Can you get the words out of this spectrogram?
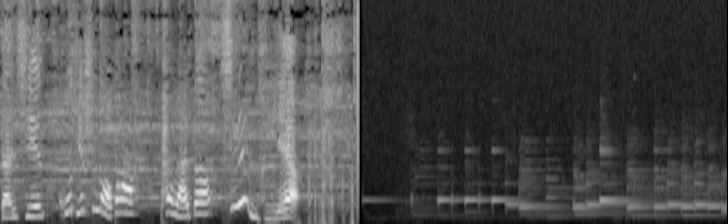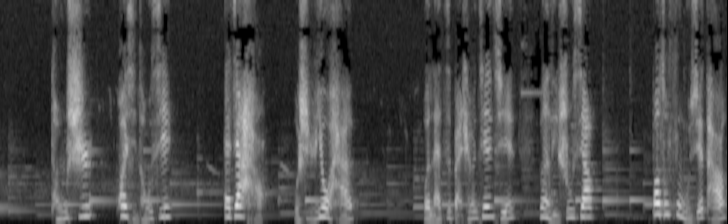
担心蝴蝶是老爸派来的间谍。童诗唤醒童心。大家好，我是于幼涵，我来自百城千群，万里书香包头父母学堂，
